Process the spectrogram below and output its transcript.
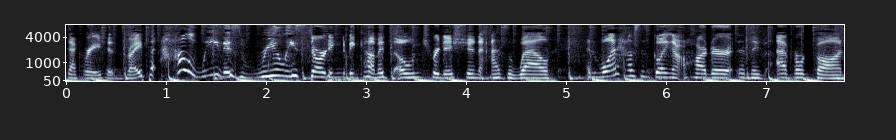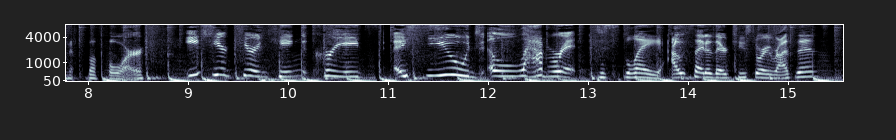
decorations, right? But Halloween is really starting to become its own tradition as well. And one house is going out harder than they've ever gone before. Each year, Kieran King creates a huge, elaborate display outside of their two story residence.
